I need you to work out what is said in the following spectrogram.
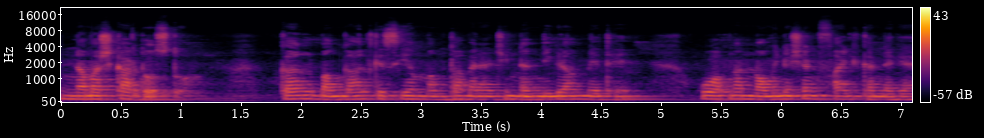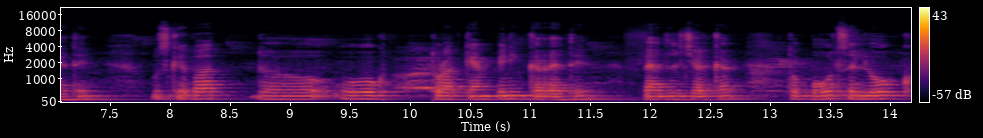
नमस्कार दोस्तों। कल बंगाल के सीएम ममता बनर्जी नंदीग्राम में थे। वो अपना नॉमिनेशन फ़ाइल करने गए थे। उसके बाद वो थोड़ा कैंपेनिंग कर रहे थे, पैदल चलकर तो बहुत से लोग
